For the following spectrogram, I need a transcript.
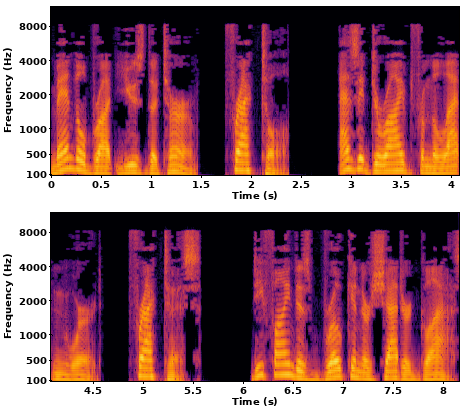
Mandelbrot used the term «fractal» as it derived from the Latin word «fractus», defined as broken or shattered glass.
